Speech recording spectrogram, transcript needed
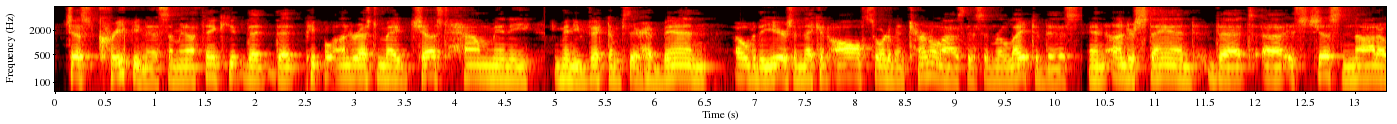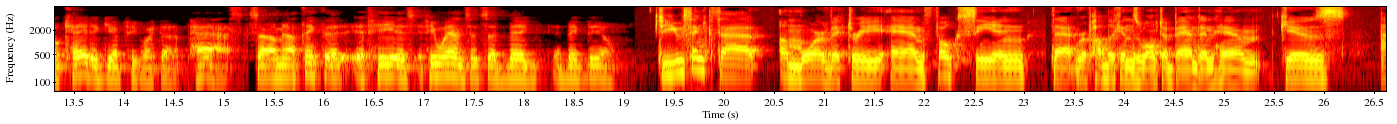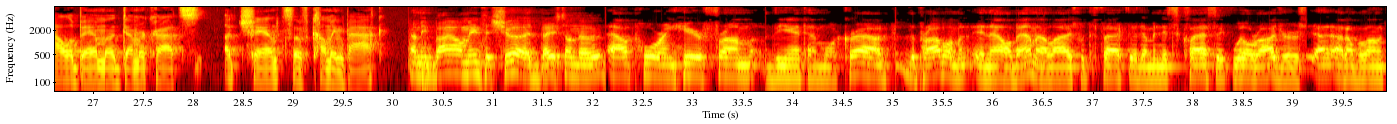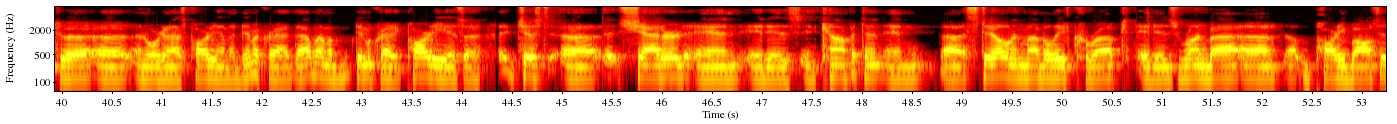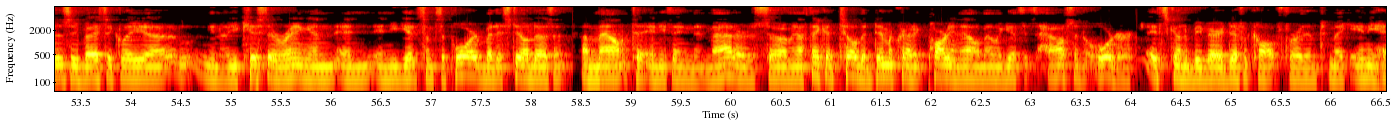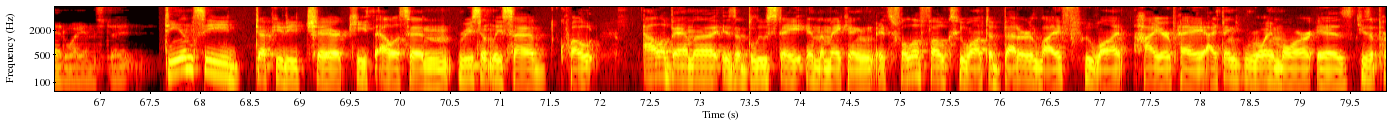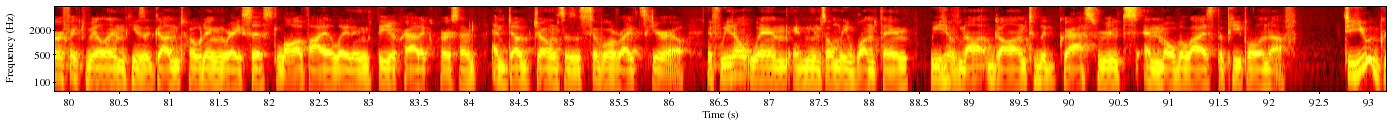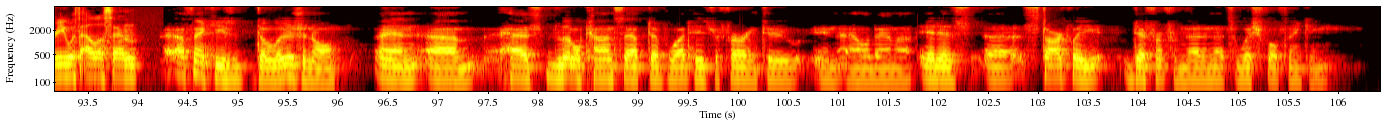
just creepiness. I mean, I think that, that people underestimate just how many, many victims there have been over the years, and they can all sort of internalize this and relate to this and understand that uh, it's just not okay to give people like that a pass. So, I mean, I think that if he is, if he wins, it's a big, a big deal. Do you think that a Moore victory and folks seeing that Republicans won't abandon him gives Alabama Democrats a chance of coming back? I mean, by all means, it should, based on the outpouring here from the anti Moore crowd. The problem in Alabama lies with the fact that, I mean, it's classic Will Rogers. I, I don't belong to a, a, an organized party. I'm a Democrat. The Alabama Democratic Party is a, just uh, shattered and it is incompetent and uh, still, in my belief, corrupt. It is run by uh, party bosses who basically, uh, you know, you kiss their ring and, and, and you get some support, but it still doesn't amount to anything that matters matters. So, I mean, I think until the Democratic Party in Alabama gets its house in order, it's going to be very difficult for them to make any headway in the state. DNC Deputy Chair Keith Ellison recently said, quote, Alabama is a blue state in the making. It's full of folks who want a better life, who want higher pay. I think Roy Moore is, he's a perfect villain. He's a gun toting, racist, law violating, theocratic person. And Doug Jones is a civil rights hero. If we don't win, it means only one thing. We have not gone to the grassroots and mobilized the people enough. Do you agree with Ellison? I think he's delusional and um, has little concept of what he's referring to in Alabama. It is uh, starkly different from that, and that's wishful thinking.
